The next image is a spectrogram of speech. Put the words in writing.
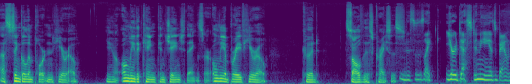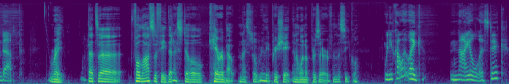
a single important hero. You know, only the king can change things or only a brave hero could solve this crisis. this is like your destiny is bound up Right. That's a philosophy that I still care about and I still really appreciate and I want to preserve in the sequel. would you call it like nihilistic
